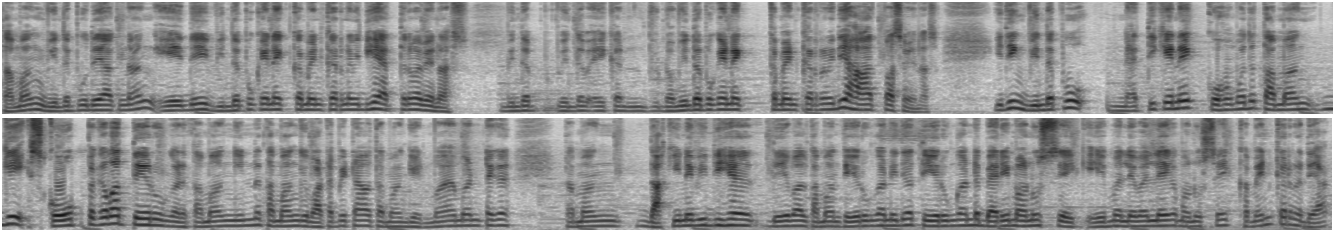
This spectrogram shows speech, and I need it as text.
තමන් විඳපු දෙයක් නම් ඒදේ විඳපු කෙනෙක් කමෙන්ට කරන විදි ඇතරම වෙනස්. විඳ විඳ ඒක නොවිඳපු කෙනෙක් කමෙන්ට කරන විදි හත් පස වෙනස්. ඉතින් විඳපු නැති කෙනෙක් කොහොමද තමන්ගේ ස්කෝප් එකවත් තේරුම් ගන තමන් ඉන්න තමන්ගේ වටපිටාව තමන්ගේ මයමන්ටක තමන් දකින විදිහ දේවල් තමන් තේරුම් ගනිද තේරුම් ගන්න බැරි මනුස්සෙක් ඒම ලෙවල්ලක මනුස්සේ කමෙන්ට කරන දෙයක්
